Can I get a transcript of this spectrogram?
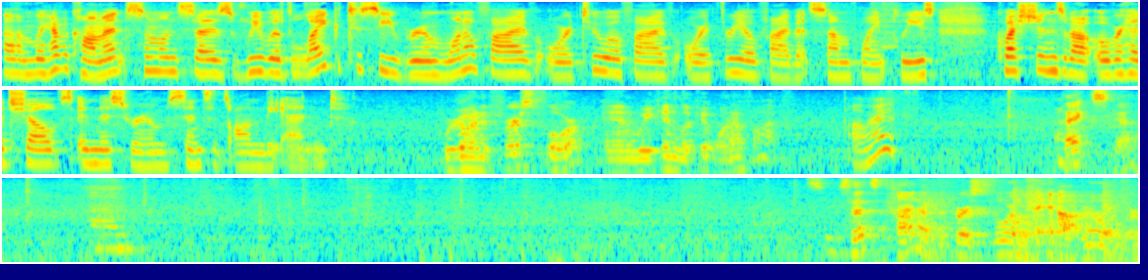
Um, we have a comment. Someone says, We would like to see room 105 or 205 or 305 at some point, please. Questions about overhead shelves in this room since it's on the end. We're going to the first floor, and we can look at 105. All right. Thanks. Yeah. Um, So that's kind of the first floor layout, really, for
